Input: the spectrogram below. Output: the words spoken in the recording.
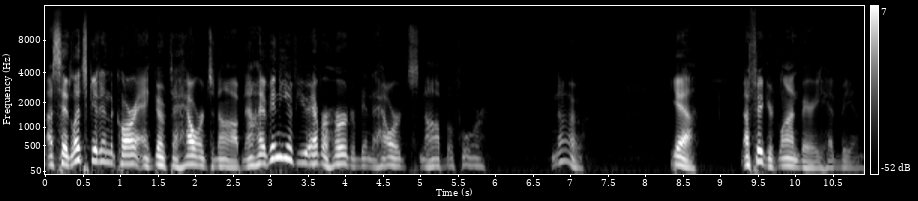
I said, let's get in the car and go to Howard's Knob. Now, have any of you ever heard or been to Howard's Knob before? No. Yeah, I figured Lineberry had been.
